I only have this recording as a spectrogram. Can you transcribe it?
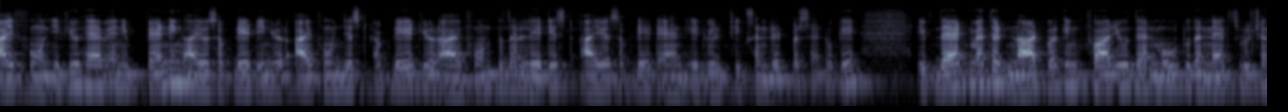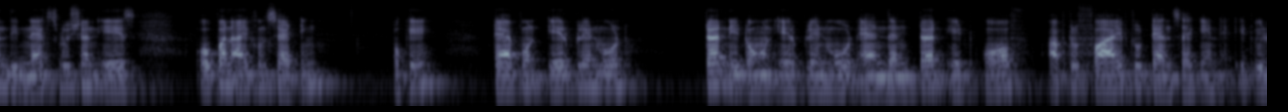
iphone. If you have any pending ios update in your iphone just update your iphone to the latest ios update and it will fix 100 percent okay? If that method not working for you then move to the next solution. The next solution is open iphone setting okay? Tap on airplane mode turn it on airplane mode and then turn it off after 5 to 10 seconds. It will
